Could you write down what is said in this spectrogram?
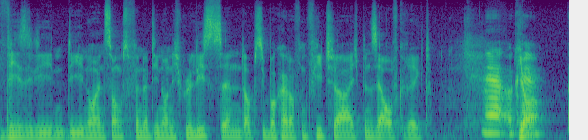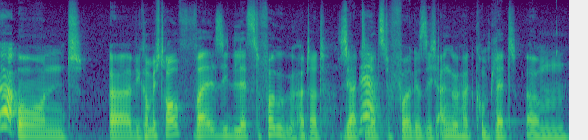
wie sie die, die neuen Songs findet, die noch nicht released sind, ob sie Bock hat auf ein Feature. Ich bin sehr aufgeregt. Ja, okay. Ja. Ja. Und äh, wie komme ich drauf? Weil sie die letzte Folge gehört hat. Sie hat die Ja. letzte Folge sich angehört, komplett. Ähm,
